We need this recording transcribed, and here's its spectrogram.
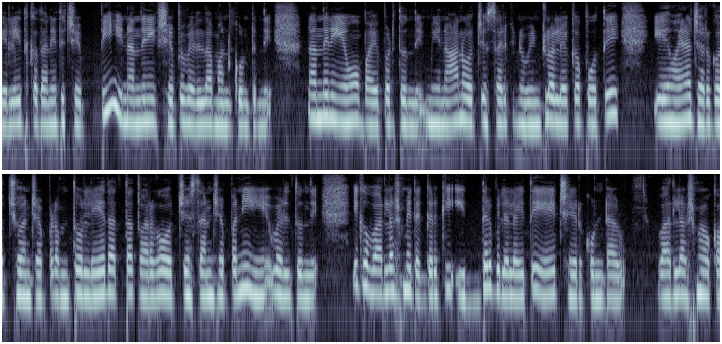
తెలియదు కదా అనేది చెప్పి నందినికి చెప్పి వెళ్దాం అనుకుంటుంది. నందిని ఏమో భయపడుతుంది. మీ నాన్న వచ్చేసరికి నువ్వు ఇంట్లో లేకపోతే ఏమైనా జరగచ్చు అని చెప్పడంతో లేదత్త త్వరగా వచ్చేస్తానని చెప్పని వెళ్తుంది. ఇక వరలక్ష్మి దగ్గరికి ఇద్దరు పిల్లలైతే చేరుకుంటారు. వరలక్ష్మి ఒక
